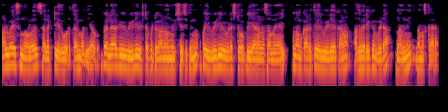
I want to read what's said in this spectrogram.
ആൾവേസ് എന്നുള്ളത് സെലക്ട് ചെയ്ത് കൊടുത്താൽ മതിയാകും. അപ്പോൾ എല്ലാവർക്കും ഈ വീഡിയോ ഇഷ്ടപ്പെട്ട് കാണുമെന്ന് വിശ്വസിക്കുന്നു. അപ്പോൾ ഈ വീഡിയോ ഇവിടെ സ്റ്റോപ്പ് ചെയ്യാനുള്ള സമയമായി. അപ്പോൾ നമുക്ക് അടുത്ത ഒരു വീഡിയോ കാണാം. അതുവരേക്കും വിടാം. നന്ദി. നമസ്കാരം.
